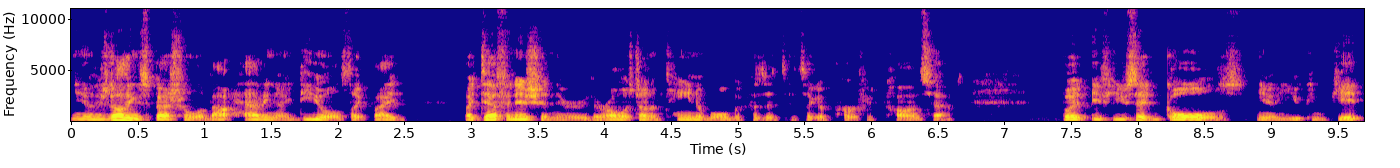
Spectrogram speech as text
know there's nothing special about having ideals. Like by by definition they're they're almost unobtainable because it's, it's like a perfect concept. But if you set goals you know you can get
